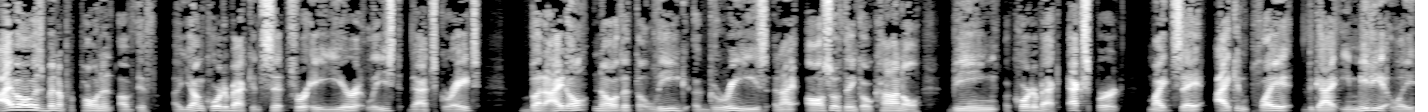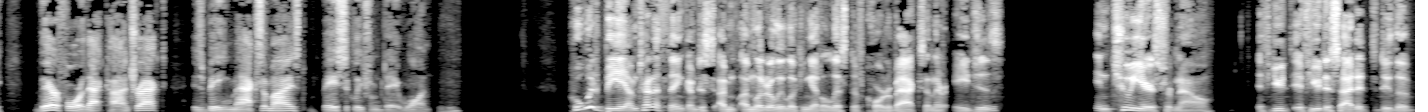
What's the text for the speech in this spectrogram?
I've always been a proponent of if a young quarterback can sit for a year at least, that's great. But I don't know that the league agrees. And I also think O'Connell, being a quarterback expert, might say, I can play the guy immediately. Therefore, that contract is being maximized basically from day one. Mm-hmm. Who would be? I'm trying to think. I'm just. I'm. I'm literally looking at a list of quarterbacks and their ages. In two years from now, if you if you decided to do the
